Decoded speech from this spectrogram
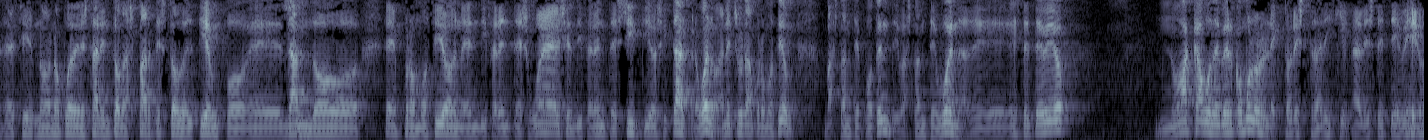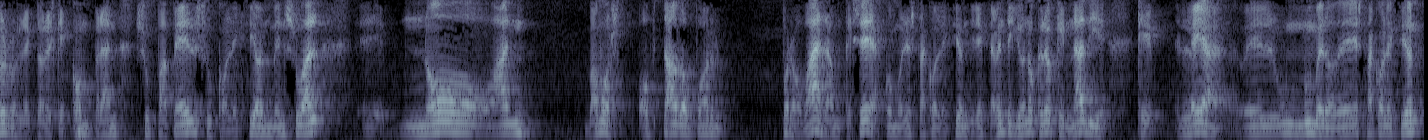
Es decir, no, no pueden estar en todas partes todo el tiempo eh, dando eh, promoción en diferentes webs y en diferentes sitios y tal. Pero bueno, han hecho una promoción bastante potente y bastante buena de este TVO. No acabo de ver cómo los lectores tradicionales de TVO, los lectores que compran su papel, su colección mensual, eh, no han, vamos, optado por probar, aunque sea, como en esta colección directamente. Yo no creo que nadie que lea el- un número de esta colección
